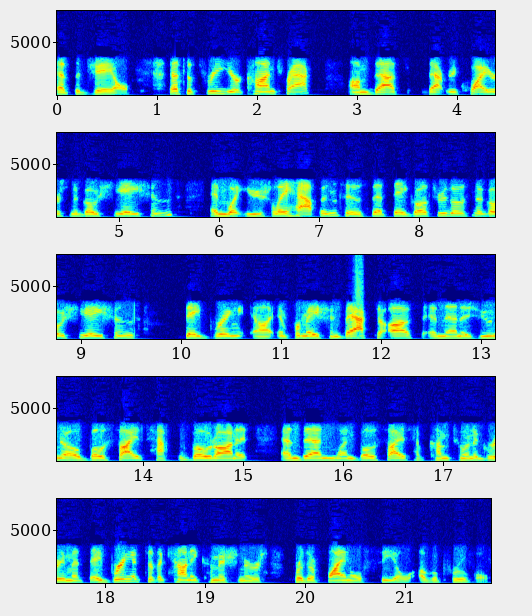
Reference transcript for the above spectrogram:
at the jail. That's a three-year contract. Um, that's that requires negotiations, and what usually happens is that they go through those negotiations. They bring uh, information back to us, and then, as you know, both sides have to vote on it. And then, when both sides have come to an agreement, they bring it to the county commissioners for their final seal of approval.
